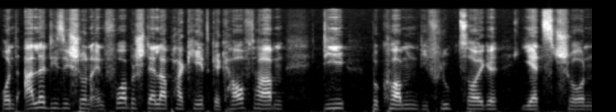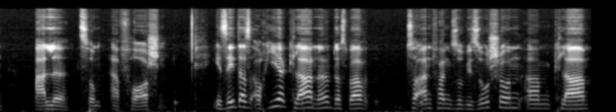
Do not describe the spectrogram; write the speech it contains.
und alle, die sich schon ein Vorbestellerpaket gekauft haben, die bekommen die Flugzeuge jetzt schon alle zum Erforschen. Ihr seht das auch hier, klar, ne? das war zu Anfang sowieso schon ähm, klar.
